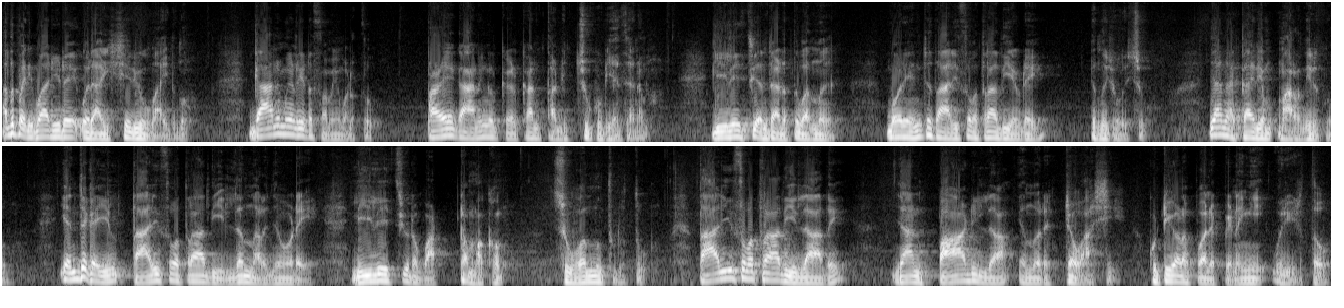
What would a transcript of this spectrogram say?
അത് പരിപാടിയുടെ ഒരു ഐശ്വര്യവുമായിരുന്നു. ഗാനമേളയുടെ സമയമെടുത്തു. പഴയ ഗാനങ്ങൾ കേൾക്കാൻ തടിച്ചുകൂടിയ ജനം. ലീലേച്ചി എന്റെ അടുത്ത് വന്ന് മോൻ എന്റെ താലിസപത്രാദി എവിടെ? എന്ന് ചോദിച്ചു. ഞാൻ അക്കാര്യം മറന്നിരുന്നു. എന്റെ കയ്യിൽ താലിസപത്രാദി ഇല്ലെന്നറിഞ്ഞോടെ ലീലേച്ചിയുടെ വട്ടമുഖം ചുവന്നു തുടുത്തു. ഇല്ലാതെ ഞാൻ പാടില്ല എന്നൊരൊറ്റ വാശി കുട്ടികളെപ്പോലെ പിണങ്ങി ഒരിരുത്തോ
